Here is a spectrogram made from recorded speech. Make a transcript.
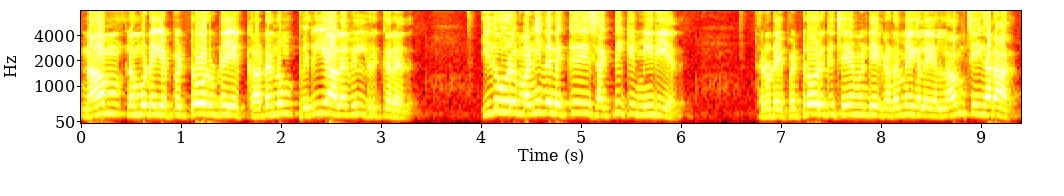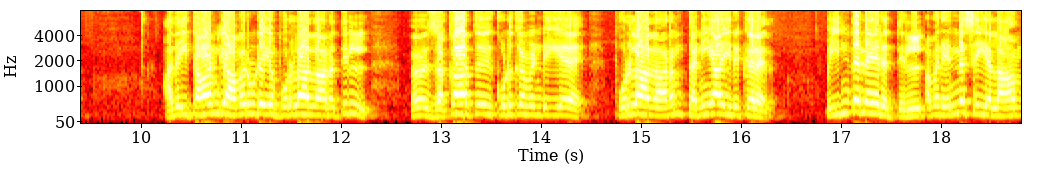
நாம் நம்முடைய பெற்றோருடைய கடனும் பெரிய அளவில் இருக்கிறது. இது ஒரு மனிதனுக்கு சக்திக்கு மீறியது. தன்னுடைய பெற்றோருக்கு செய்ய வேண்டிய கடமைகளை எல்லாம் செய்கிறார். அதை தாண்டி அவருடைய பொருளாதாரத்தில் ஜக்காத்து ஜகாத்து கொடுக்க வேண்டிய பொருளாதாரம் தனியாக இருக்கிறது. இப்போ இந்த நேரத்தில் அவர் என்ன செய்யலாம்?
